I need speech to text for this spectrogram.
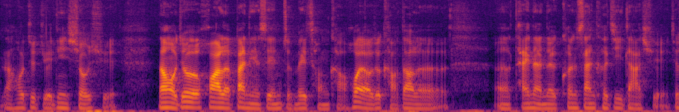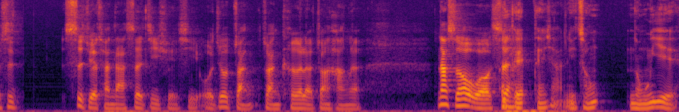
然后就决定休学，然后我就花了半年时间准备重考，后来我就考到了呃台南的昆山科技大学，就是视觉传达设计学系，我就转转科了，转行了。那时候我是等等一下，你从农业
